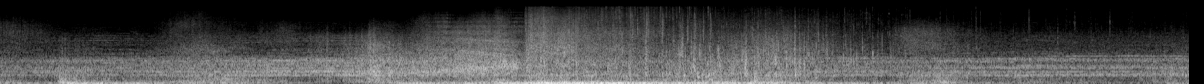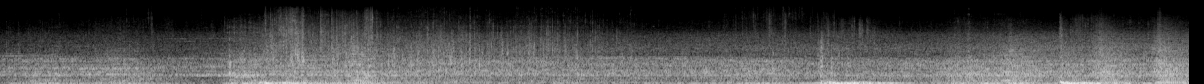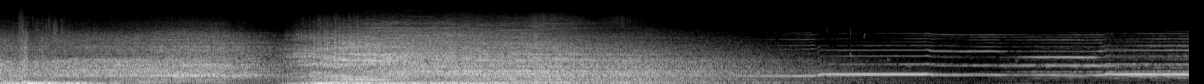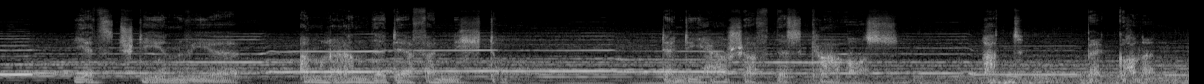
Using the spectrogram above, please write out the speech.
Jetzt stehen wir am Rande der Vernichtung. Denn die Herrschaft des Chaos hat begonnen.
